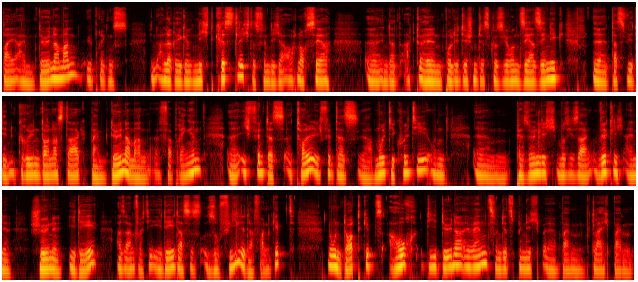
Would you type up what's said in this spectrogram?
bei einem Dönermann, übrigens in aller Regel nicht christlich, das finde ich ja auch noch sehr äh, in der aktuellen politischen Diskussion sehr sinnig, äh, dass wir den grünen Donnerstag beim Dönermann äh, verbringen. ich finde das toll, ich finde das ja Multikulti und ähm, persönlich muss ich sagen, wirklich eine schöne Idee. Also einfach die Idee, dass es so viele davon gibt. Nun, dort gibt es auch die Döner-Events und jetzt bin ich beim, gleich beim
